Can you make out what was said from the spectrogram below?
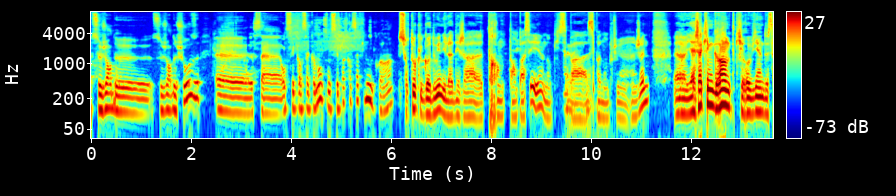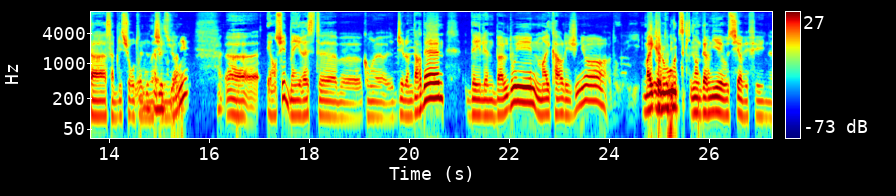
Ce genre de, ce genre de choses, euh, ça, on sait quand ça commence, on sait pas quand ça finit quoi. Hein. Surtout que Godwin, il a déjà 30 ans passés, hein, donc c'est Ouais, pas, ouais. c'est pas non plus un, un jeune. Euh, Il y a Jakim Grant qui revient de sa, sa blessure au Ouais, tournoi de d'Achille l'an dernier. Euh, et ensuite, ben, il reste euh, euh, Jalen Darden, Dalen Baldwin, Mike Harley Jr., donc, Michael Woods, qui l'an dernier aussi avait fait une,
